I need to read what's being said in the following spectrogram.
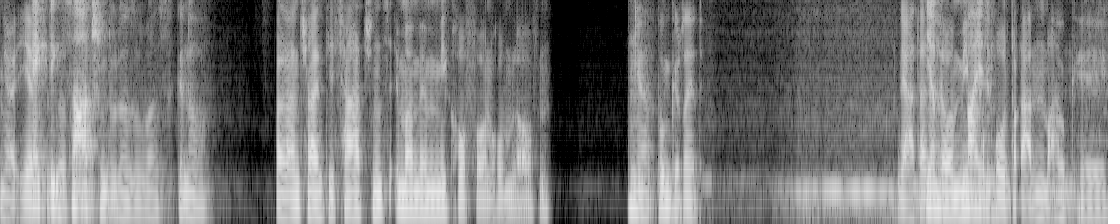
Ja, jetzt Acting Sergeant oder sowas, genau. Weil anscheinend die Sergeants immer mit dem Mikrofon rumlaufen. Ja. Funkgerät. Ja, da Ja, ist ja ein beide. Mikrofon dran, Mann. Okay.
